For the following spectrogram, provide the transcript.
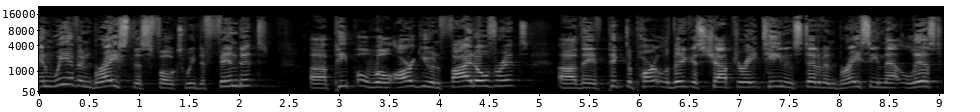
And we have embraced this, folks. We defend it. Uh, people will argue and fight over it. Uh, they have picked apart Leviticus chapter 18 instead of embracing that list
